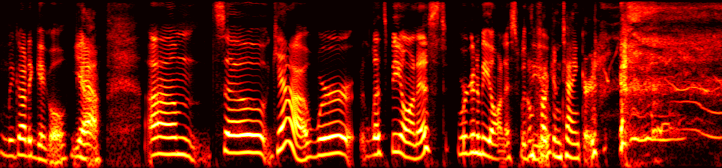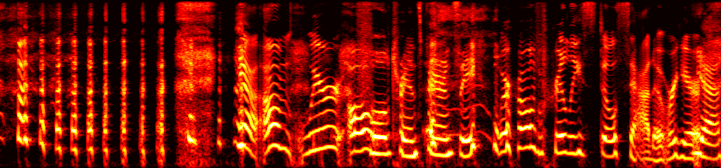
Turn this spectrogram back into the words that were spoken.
we got to giggle. Yeah. Um. So yeah, we're. Let's be honest. We're gonna be honest with I'm you. fucking tankard. Yeah. Um. We're all. Full transparency. We're all really still sad over here. yeah.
